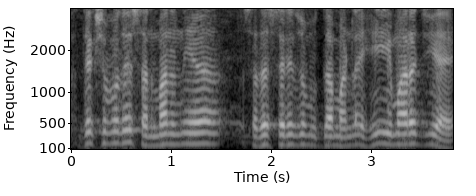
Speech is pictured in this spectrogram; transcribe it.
अध्यक्ष महोदय सन्माननीय सदस्यांनी जो मुद्दा मांडला ही इमारत जी आहे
